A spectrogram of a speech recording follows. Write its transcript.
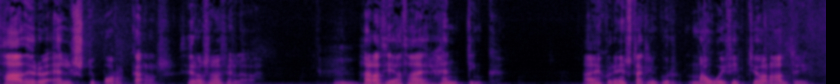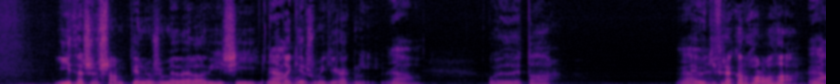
Það eru elstu borgarar þeirra samfélaga. Mm. það er að því að það er hending að einhver einstaklingur nái 50 ára aldri í þessum samfélögum sem er verið að vísi í að það gerir svo mikið gagn í. Já, og auðvitað, ef ekki frekar horfa það? Já,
